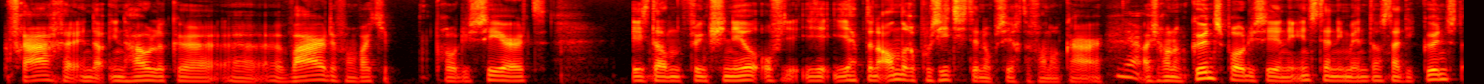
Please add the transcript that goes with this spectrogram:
vragen en de inhoudelijke eh, waarde van wat je produceert, is dan functioneel of je, je, je hebt een andere positie ten opzichte van elkaar. Ja. Als je gewoon een kunstproducerende instelling bent, dan staat die kunst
